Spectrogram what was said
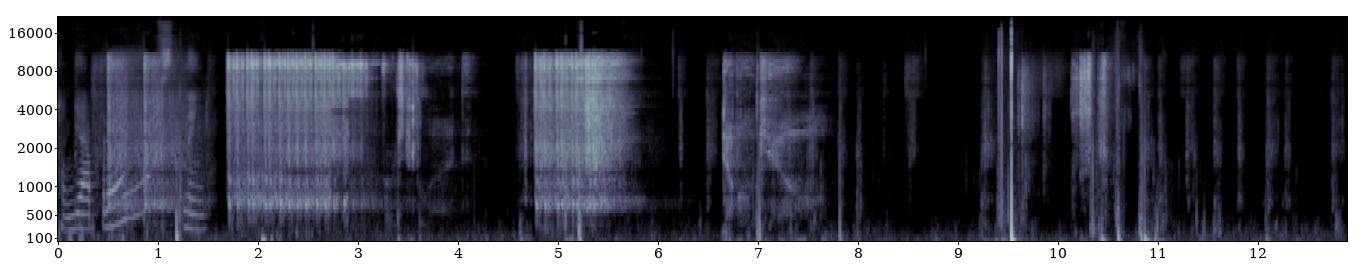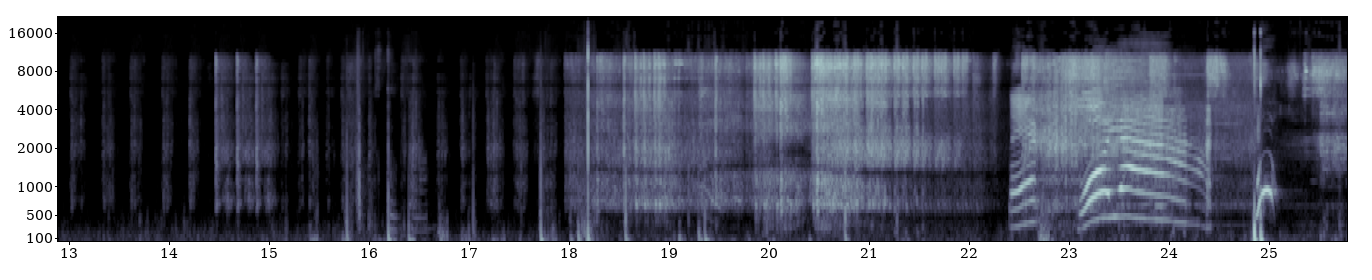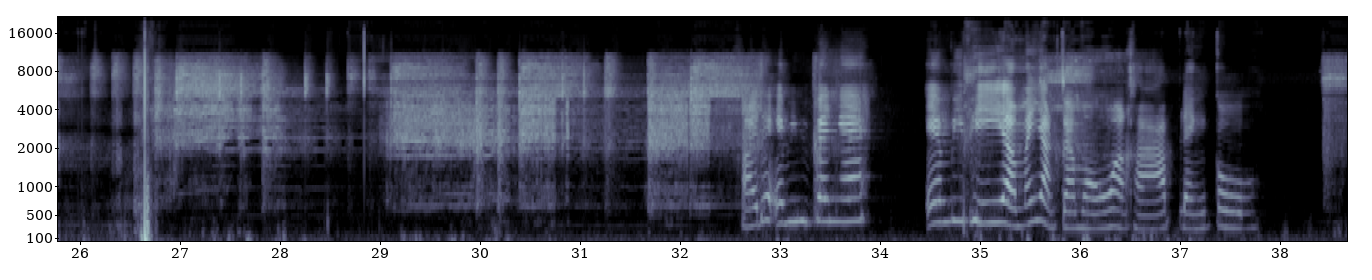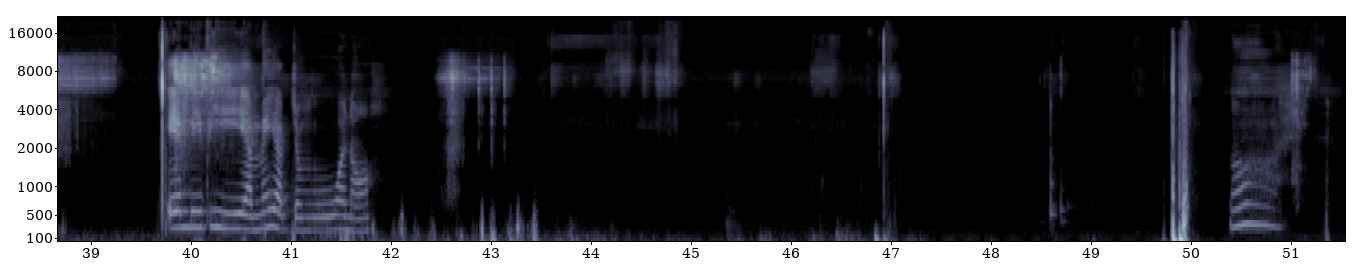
ถังยาแป๊บ MVP อะไม่อยากจะโม้อะครับแรงโก MVP อะไม่อยากจะโม้อะเนาะ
